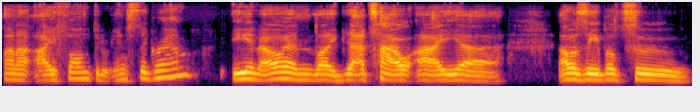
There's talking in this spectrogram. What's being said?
on an iPhone through Instagram, you know, and like that's how I uh I was able to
